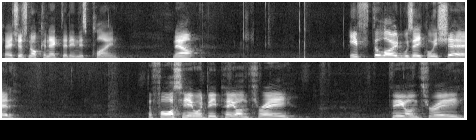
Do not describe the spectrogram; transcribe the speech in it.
Okay, it's just not connected in this plane. Now, if the load was equally shared, the force here would be P on 3, P on 3,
